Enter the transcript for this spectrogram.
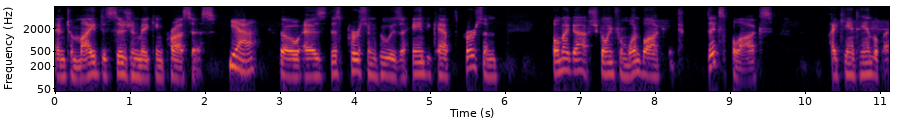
and to my decision making process. Yeah. So as this person who is a handicapped person, oh my gosh, going from one block to six blocks, I can't handle that.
